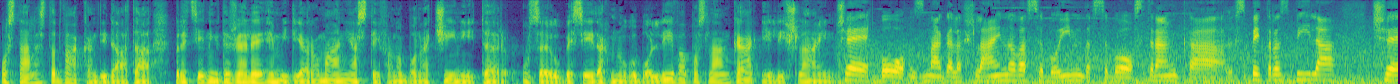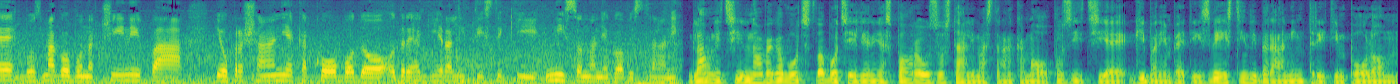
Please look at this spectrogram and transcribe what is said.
Ostala sta dva kandidata, predsednik države Emilija Romanja Stefano Bonaccini ter vse v besedah mnogo bolj leva poslanka Eli Šlajn. Če bo zmagala Šlajnova, se bojim, da se bo stranka spet razbila. Če bo zmagal Bonaccini, pa je vprašanje, kako bodo odreagirali tisti, ki niso na njegovi strani. Glavni cilj novega vodstva bo celjenje sporov z ostalima strankama opozicije, gibanjem petih zvest in liberalnim tretjim polom.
